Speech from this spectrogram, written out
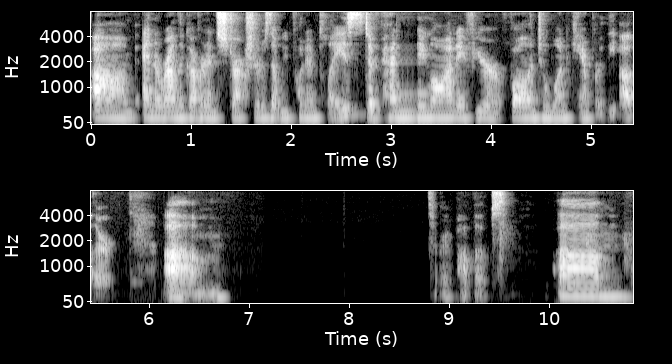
um, and around the governance structures that we put in place, depending on if you're fall into one camp or the other. Um, sorry, pop ups. Um,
